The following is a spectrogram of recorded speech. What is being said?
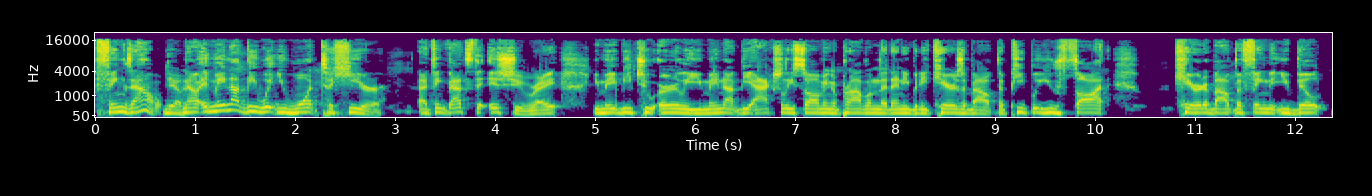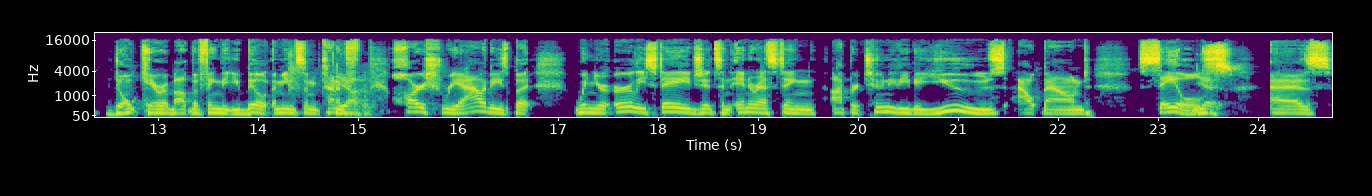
things out. Yeah. Now, it may not be what you want to hear. I think that's the issue, right? You may be too early. You may not be actually solving a problem that anybody cares about. The people you thought cared about the thing that you built don't care about the thing that you built. I mean, some kind of yeah. harsh realities, but when you're early stage, it's an interesting opportunity to use outbound sales yes. as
